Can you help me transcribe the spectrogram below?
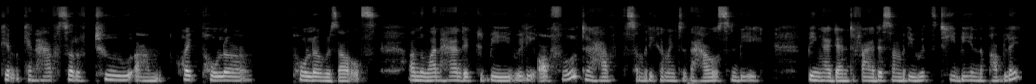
can, can have sort of two um, quite polar polar results. On the one hand, it could be really awful to have somebody coming to the house and be being identified as somebody with TB in the public.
